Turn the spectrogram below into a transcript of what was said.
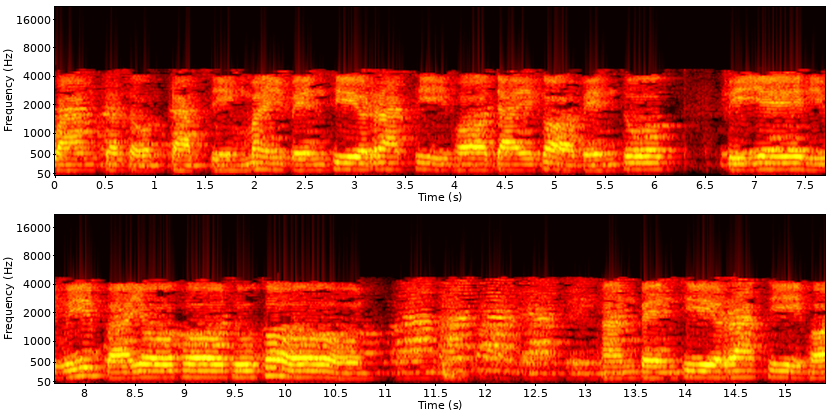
ความประสบกับสิ่งไม่เป็นที่รักที่พอใจก็เป็นทุกข์ปิเยหิวิปโยโคทุโคอันเป็นที่รักที่พอ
